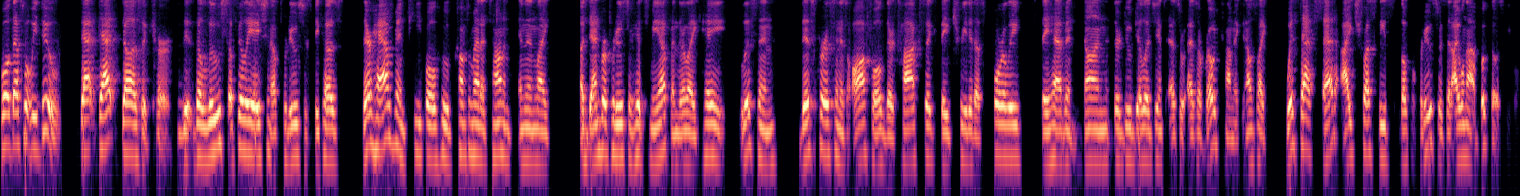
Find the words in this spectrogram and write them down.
Well, that's what we do. That that does occur. The, the loose affiliation of producers, because there have been people who've come from out of town and, and then like a Denver producer hits me up and they're like, hey, listen, this person is awful. They're toxic. They treated us poorly they haven't done their due diligence as a, as a road comic. And I was like, with that said, I trust these local producers that I will not book those people.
